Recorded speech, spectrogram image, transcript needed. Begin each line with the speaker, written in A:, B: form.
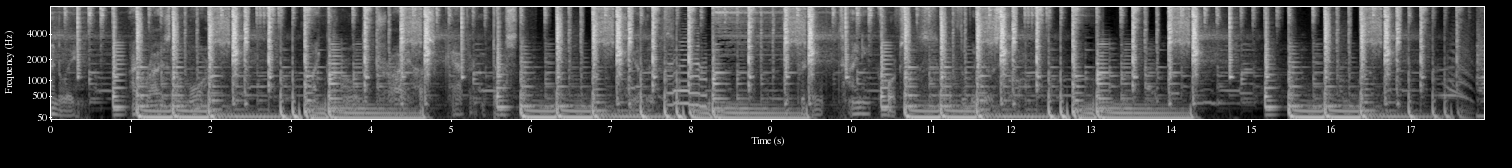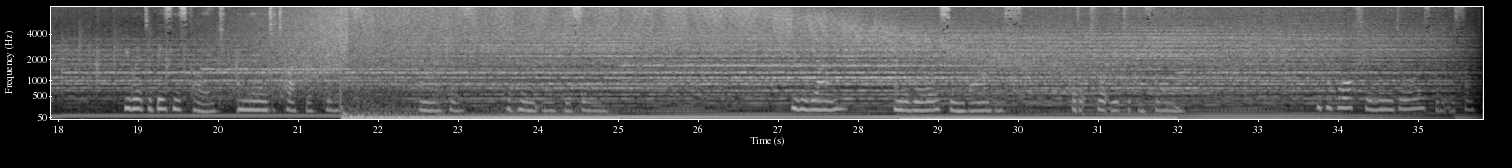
A: Finally, I rise no more. My curled, dry husk gathering dust. The others, pretty tiny corpses of the windowsill.
B: You went to business college and learned to type reports and letters to whom it may concern. You were young and the world seemed boundless, but it taught you to conform. People walked through many doors, but it was something.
